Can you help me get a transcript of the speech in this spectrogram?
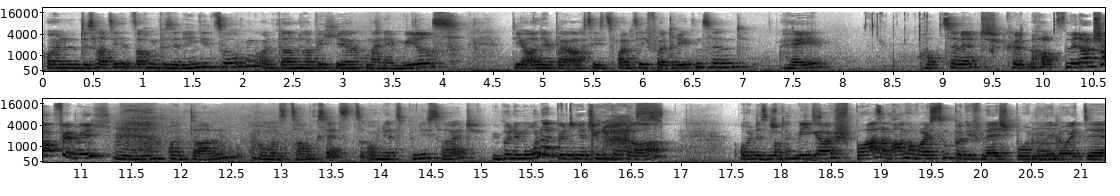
Und das hat sich jetzt auch ein bisschen hingezogen. Und dann habe ich hier meine Mädels, die alle bei 80-20 vertreten sind. Hey, habt ihr nicht, könnt, habt ihr nicht einen Job für mich? Und dann haben wir uns zusammengesetzt und jetzt bin ich seit über einem Monat bin ich jetzt schon wieder da. Und es macht mega Spaß. Am Anfang war ich super geflasht, boah, neue Leute.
